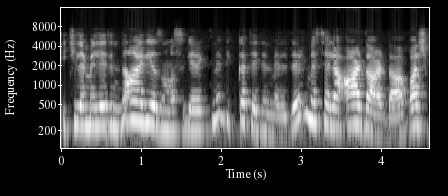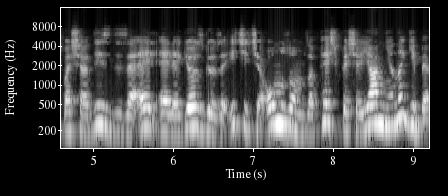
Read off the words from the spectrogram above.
ikilemelerin de ayrı yazılması gerektiğine dikkat edilmelidir. Mesela ard arda, baş başa, diz dize, el ele, göz göze, iç içe, omuz omuza, peş peşe, yan yana gibi.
